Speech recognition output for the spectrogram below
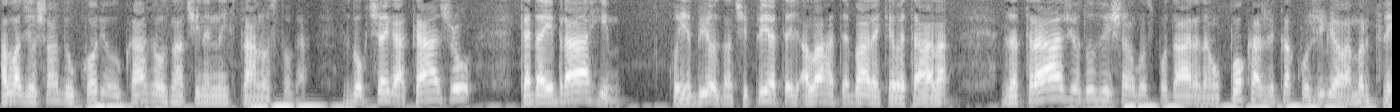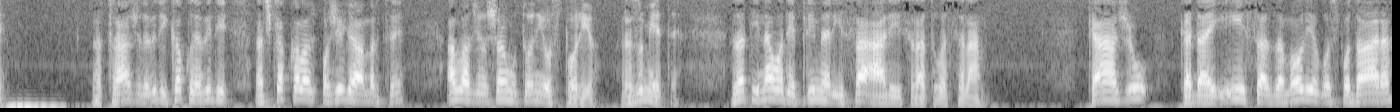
Allah Đelšanu bi ukorio i ukazao znači na neispravnost toga. Zbog čega? Kažu kada Ibrahim koji je bio znači prijatelj Allaha te bareke ve taala zatražio od uzvišenog gospodara da mu pokaže kako oživljava mrtve. Zatražio da vidi kako da vidi znači kako Allah oživljava mrtve Allah Đelšanu to nije osporio. Razumijete? Zatim navode primjer Isa alaihi salatu wasalam. Kažu kada je Isa zamolio gospodara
